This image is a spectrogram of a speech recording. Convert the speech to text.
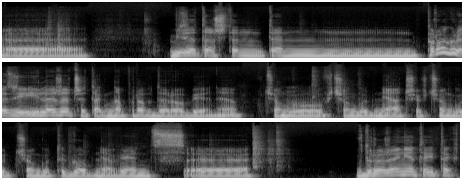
e, widzę też ten, ten progres i ile rzeczy tak naprawdę robię nie? W, ciągu, w ciągu dnia czy w ciągu, ciągu tygodnia, więc e, wdrożenie tej, tek-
